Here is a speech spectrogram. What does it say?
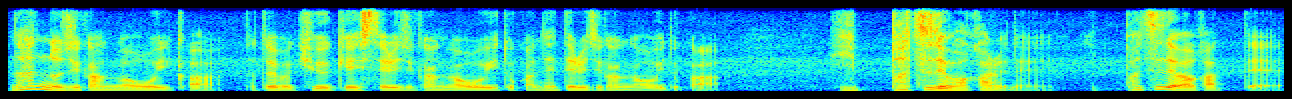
何の時間が多いか例えば休憩してる時間が多いとか寝てる時間が多いとか一発でわかるね。一発で分かって。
